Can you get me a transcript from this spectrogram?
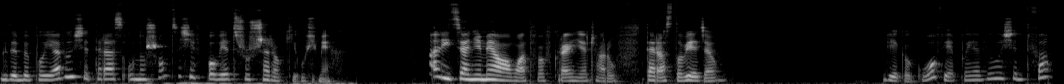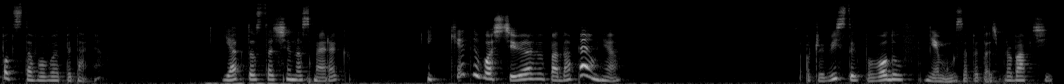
gdyby pojawił się teraz unoszący się w powietrzu szeroki uśmiech. Alicja nie miała łatwo w krainie czarów, teraz to wiedział. W jego głowie pojawiły się dwa podstawowe pytania. Jak dostać się na smerek? I kiedy właściwie wypada pełnia? Z oczywistych powodów nie mógł zapytać prababci,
